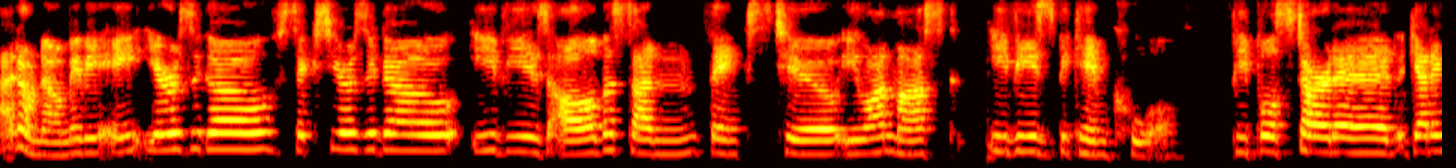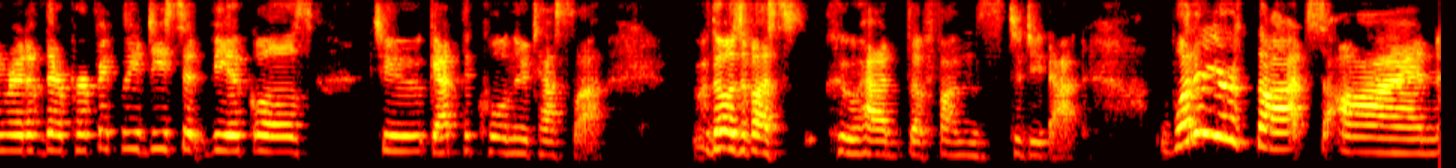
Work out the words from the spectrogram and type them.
I don't know, maybe eight years ago, six years ago, EVs all of a sudden, thanks to Elon Musk, EVs became cool. People started getting rid of their perfectly decent vehicles to get the cool new Tesla those of us who had the funds to do that. What are your thoughts on?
